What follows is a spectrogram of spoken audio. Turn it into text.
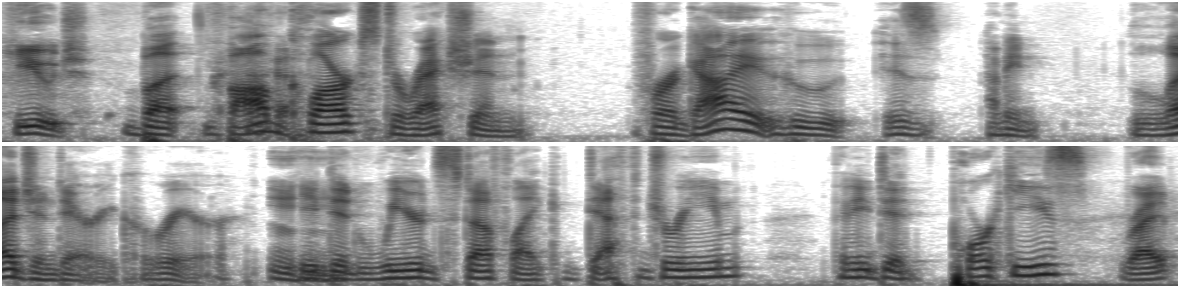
huge. But Bob Clark's direction for a guy who is, I mean, legendary career. Mm-hmm. He did weird stuff like Death Dream. Then he did Porky's. Right?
